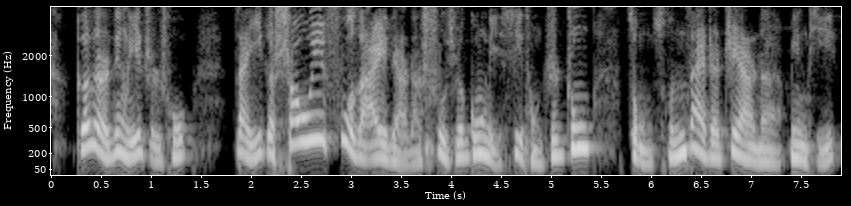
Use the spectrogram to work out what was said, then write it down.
啊。哥德尔定理指出，在一个稍微复杂一点的数学公理系统之中，总存在着这样的命题：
